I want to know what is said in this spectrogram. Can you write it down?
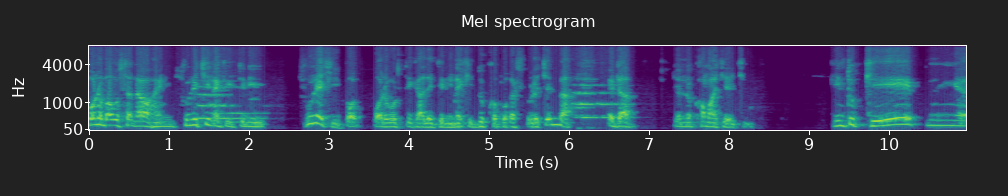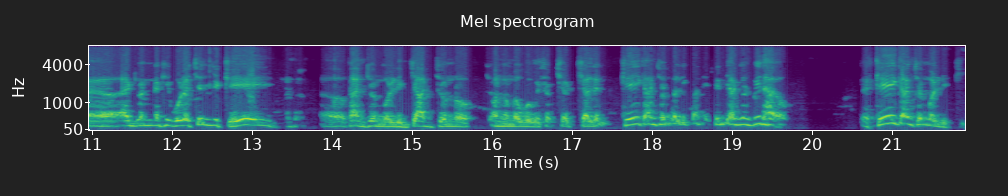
কোনো ব্যবস্থা নেওয়া হয়নি। শুনেছি নাকি তিনি, শুনেছি পরবর্তীকালে তিনি নাকি দুঃখ প্রকাশ করেছেন বা এটা জন্য ক্ষমা চেয়েছেন। কিন্তু কে একজন নাকি বলেছেন যে কে কাঞ্চন মল্লিক, যার জন্য চন্দনবাবু এসব ছেড়েছিলেন কে কাঞ্চন মল্লিক মানে? তিনি একজন বিধায়ক। কে কাঞ্চন মল্লিক কি?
